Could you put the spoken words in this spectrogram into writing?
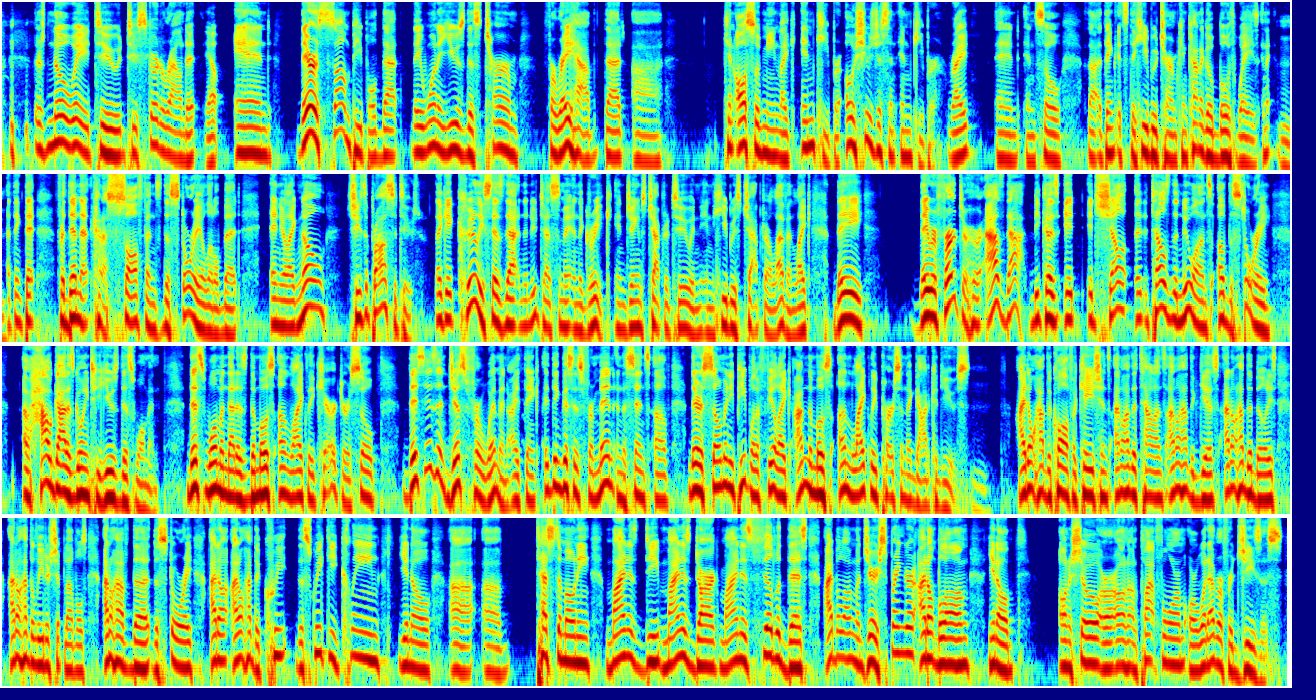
there's no way to to skirt around it. Yep. And there are some people that they want to use this term for Rahab that uh, can also mean like innkeeper. Oh, she was just an innkeeper, right? And and so I think it's the Hebrew term can kind of go both ways. And mm. I think that for them, that kind of softens the story a little bit. And you're like, no, she's a prostitute. Like it clearly says that in the New Testament in the Greek, in James chapter 2 and in Hebrews chapter 11. Like they they refer to her as that because it it shell it tells the nuance of the story of how God is going to use this woman. This woman that is the most unlikely character. So this isn't just for women i think i think this is for men in the sense of there are so many people that feel like i'm the most unlikely person that god could use I don't have the qualifications. I don't have the talents. I don't have the gifts. I don't have the abilities. I don't have the leadership levels. I don't have the the story. I don't I don't have the que- the squeaky clean, you know, uh, uh, testimony. Mine is deep. Mine is dark. Mine is filled with this. I belong on Jerry Springer. I don't belong, you know, on a show or on, on a platform or whatever for Jesus.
